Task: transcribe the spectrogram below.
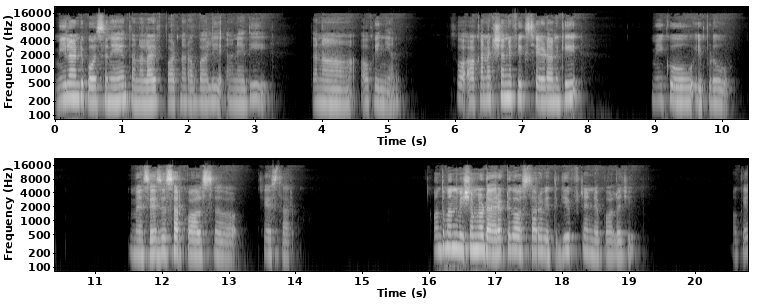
మీలాంటి పర్సనే తన లైఫ్ పార్ట్నర్ అవ్వాలి అనేది తన ఒపీనియన్ సో ఆ కనెక్షన్ని ఫిక్స్ చేయడానికి మీకు ఇప్పుడు మెసేజెస్ ఆర్ కాల్స్ చేస్తారు. కొంతమంది విషయంలో డైరెక్ట్గా వస్తారు with gift and apology okay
